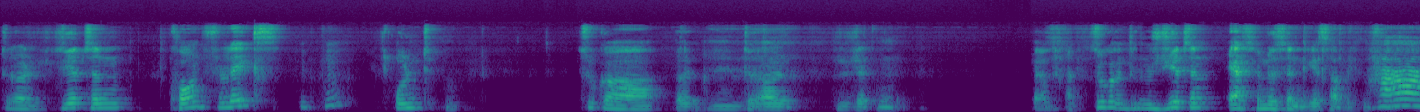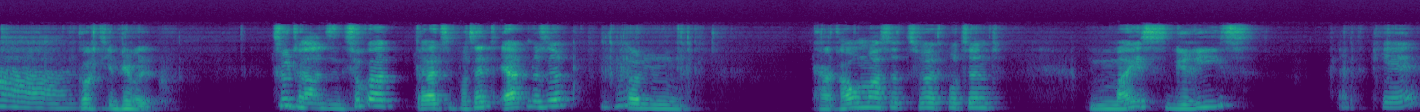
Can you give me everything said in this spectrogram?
dragierten Cornflakes Mhm. und Zucker äh, dragierten Zucker dragierten Erdnüssen. Jetzt habe ich es. Ha. Gott im Himmel. Zutaten sind Zucker 13%, Erdnüsse, Mhm. ähm, Kakaomasse 12%, Maisgrieß, Okay.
